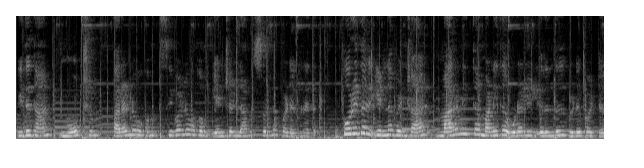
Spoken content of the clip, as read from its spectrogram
இதுதான் மோட்சம் பரலோகம் சிவலோகம் என்றெல்லாம் சொல்லப்படுகிறது. புரிதல் என்னவென்றால் மரணித்த மனித உடலில் இருந்து விடுபட்டு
